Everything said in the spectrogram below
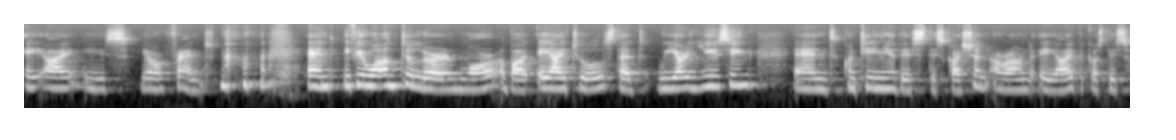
AI is your friend. and if you want to learn more about AI tools that we are using and continue this discussion around AI, because this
